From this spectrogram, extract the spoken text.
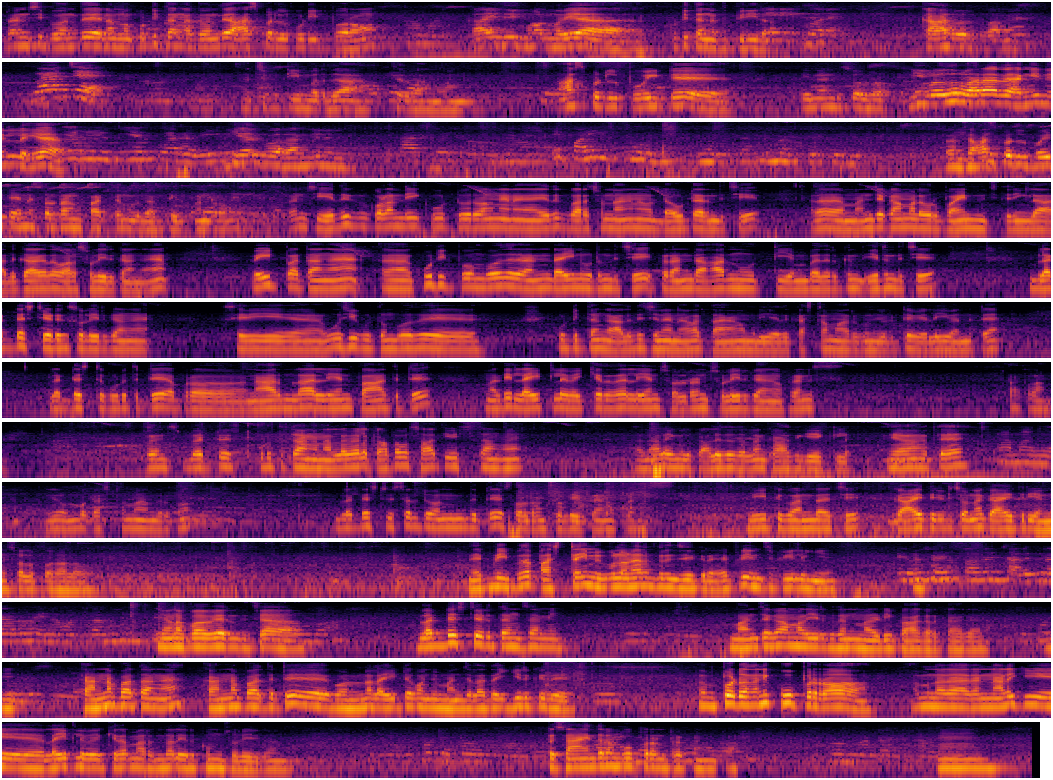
Friends இப்போ வந்து நம்ம குட்டி தங்கத்தை வந்து ஹாஸ்பிட்டல் கூட்டிகிட்டு போகிறோம் காய்கறி முதல் முறையாக குட்டி தங்கத்தை பிரியலாம் கார் வருது வாங்க. வாச்சே வச்சு குட்டியும் வருதா சரி வாங்க வாங்க. ஹாஸ்பிட்டல் போயிட்டு என்னன்னு சொல்கிறோம் நீ இவ்வளோ தூரம் வராத அங்கேயும் நில்லையே நீ எதுக்கு வர அங்கேயும் நில்லு. ஃப்ரெண்ட்ஸ் ஹாஸ்பிட்டல் போயிட்டு என்ன சொல்கிறாங்க பார்த்து உங்களுக்கு அப்டேட் பண்ணுறோம் ஃப்ரெண்ட்ஸ் எதுக்கு குழந்தைய கூப்பிட்டு வருவாங்கன்னு எனக்கு எதுக்கு வர சொன்னாங்கன்னு ஒரு டவுட்டாக இருந்துச்சு. அதான் மஞ்சக்காமல ஒரு பாயிண்ட் இருந்துச்சு தெரியுங்களா? அதுக்காக தான் வர சொல்லியிருக்காங்க. வெயிட் பார்த்தாங்க. கூட்டிகிட்டு போகும்போது ரெண்டு ஐநூறு இருந்துச்சு. இப்போ ரெண்டு அறுநூற்றி எண்பது இருக்கு இருந்துச்சு. ப்ளட் டெஸ்ட் எடுக்க சொல்லியிருக்காங்க. சரி ஊசி குத்தும்போது குட்டித்தாங்க அழுதுச்சுன்னா என்னால் தாங்க முடியாது. கஷ்டமாக இருக்குன்னு சொல்லிட்டு வெளியே வந்துட்டேன். ப்ளட் டெஸ்ட்டு கொடுத்துட்டு அப்புறம் நார்மலாக இல்லையான்னு பார்த்துட்டு மறுபடியும் லைட்டில் வைக்கிறதா இல்லையான்னு சொல்கிறேன்னு சொல்லியிருக்காங்க ஃப்ரெண்ட்ஸ் பார்க்கலாம். ஃப்ரெண்ட்ஸ் ப்ளட் டெஸ்ட் கொடுத்துட்டாங்க. நல்ல வேளை கதவை சாத்தி வச்சுட்டாங்க. அதனால் எங்களுக்கு அழுததெல்லாம் காது கேட்கல. ஏன்கிட்ட ஆமாங்க. இது ரொம்ப கஷ்டமாக இருந்திருக்கும். ப்ளட் டெஸ்ட் ரிசல்ட் வந்துட்டு சொல்கிறேன்னு சொல்லியிருக்காங்க ஃப்ரெண்ட்ஸ் வீட்டுக்கு வந்தாச்சு. காயத்ரிட்டு சொன்னால் காயத்ரி என்ன சொல்ல போகிறாளோ எப்படி இப்போ தான் ஃபஸ்ட் டைம் இவ்வளோ நேரம் பிரிஞ்சுக்கிறேன் எப்படி இருந்துச்சு ஃபீலிங்கு நினப்பாவே இருந்துச்சா? ப்ளட் டெஸ்ட் எடுத்தாங்க சாமி. மஞ்சக்காமலை இருக்குதுன்னு மறுபடியும் பார்க்கறக்காக கண்ணை பார்த்தாங்க. கண்ணை பார்த்துட்டு கொஞ்சம் லைட்டாக கொஞ்சம் மஞ்சளாக தான் இருக்குது. போட்டு வந்தோடனே கூப்பிட்றோம் ரெண்டு நாளைக்கு லைட்டில் வைக்கிற மாதிரி இருந்தாலும் இருக்கும்னு சொல்லியிருக்காங்க. இப்போ சாயந்தரம் கூப்பிட்றேன்ட்டு இருக்காங்கப்பா. ம்.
